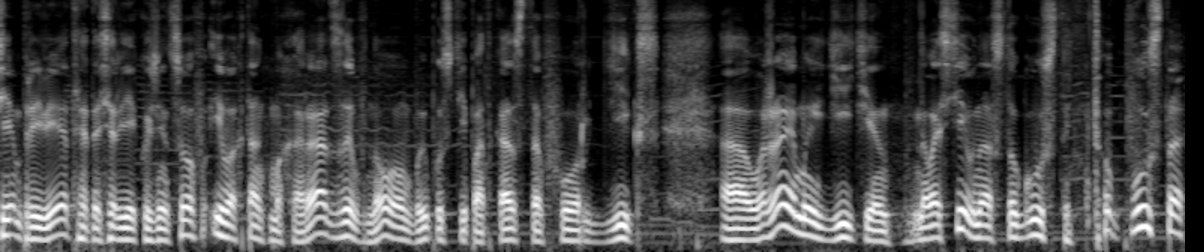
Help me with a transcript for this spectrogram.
Всем привет, это Сергей Кузнецов и Вахтанг Махарадзе в новом выпуске подкаста For Geeks. А, уважаемые гики, новостей у нас то густо, то пусто.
